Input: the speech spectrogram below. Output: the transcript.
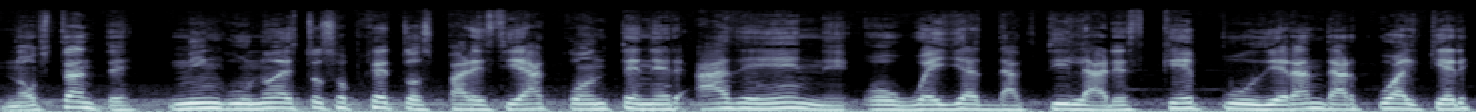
No obstante, ninguno de estos objetos parecía contener ADN o huellas dactilares que pudieran dar cualquier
